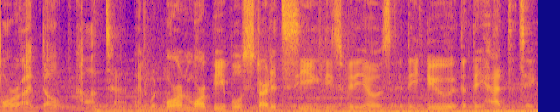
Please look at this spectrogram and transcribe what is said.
more adult content. And when more and more people started seeing these videos, they knew that they had to take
